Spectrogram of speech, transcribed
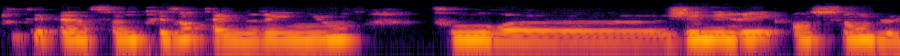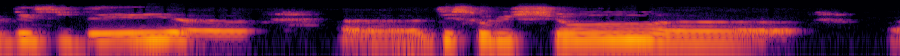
toutes les personnes présentes à une réunion pour générer ensemble des idées, euh, des solutions. Euh, euh,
